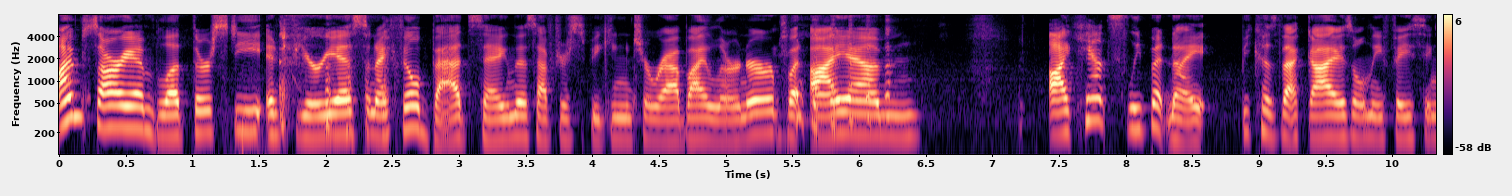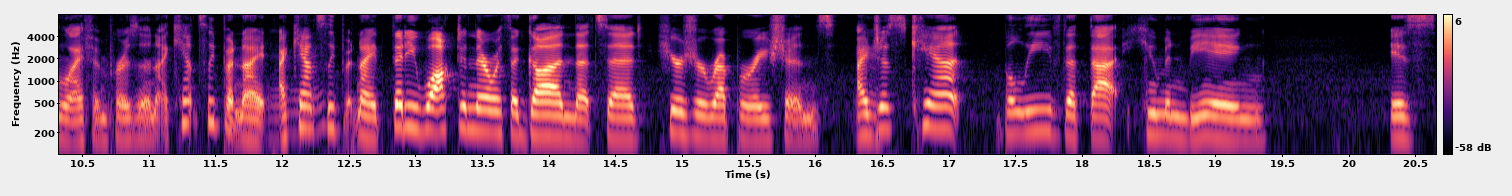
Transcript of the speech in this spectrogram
I'm sorry I'm bloodthirsty and furious, and I feel bad saying this after speaking to Rabbi Lerner, but I am. I can't sleep at night because that guy is only facing life in prison. I can't sleep at night. I can't mm-hmm. sleep at night. That he walked in there with a gun that said, "Here's your reparations." I mm-hmm. just can't believe that that human being is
